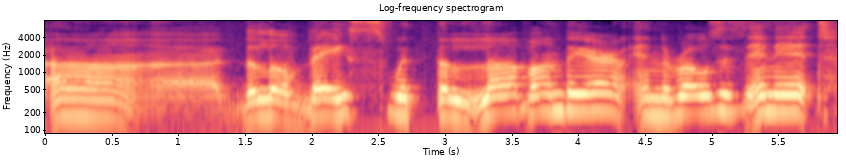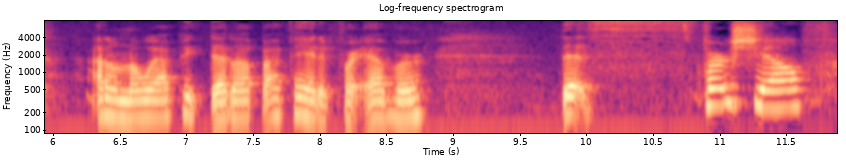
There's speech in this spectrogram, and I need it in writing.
Uh, the little vase with the love on there and the roses in it. I don't know where I picked that up. I've had it forever. That first shelf,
